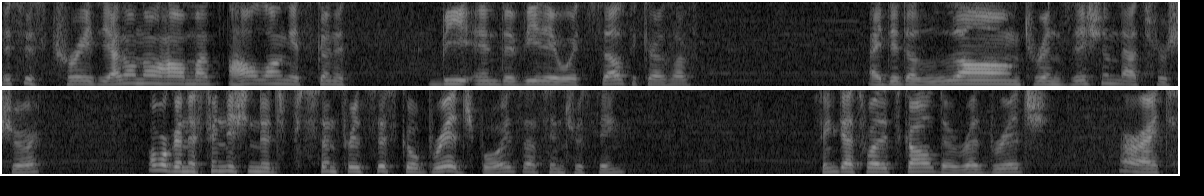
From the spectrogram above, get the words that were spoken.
This is crazy. I don't know how much, how long it's gonna be in the video itself because I've I did a long transition, that's for sure. Oh, we're gonna finish in the San Francisco Bridge, boys. That's interesting. I think that's what it's called, the Red Bridge. Alright.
